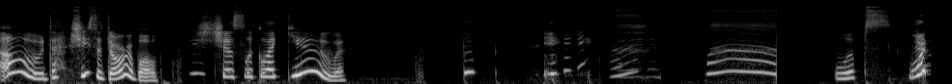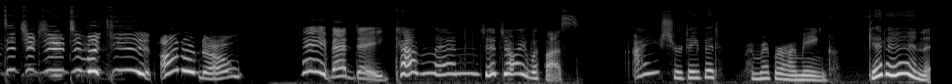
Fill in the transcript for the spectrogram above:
Oh, th- she's adorable. You just look like you. Boop. Whoops. What did you do to my kid? I don't know. Hey, bad day. Come and enjoy with us. Are you sure, David? Remember, I mean, get in.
